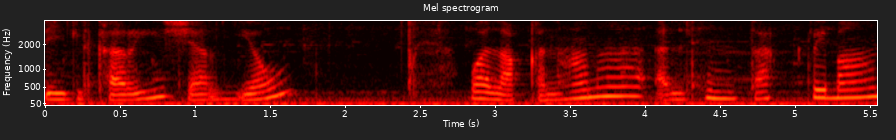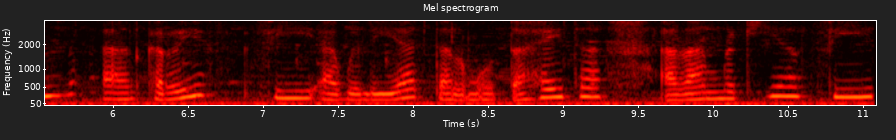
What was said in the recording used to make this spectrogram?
في الخريج اليوم ولقنانا الهند تقريبا الخريف في الولايات المتحدة الأمريكية في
